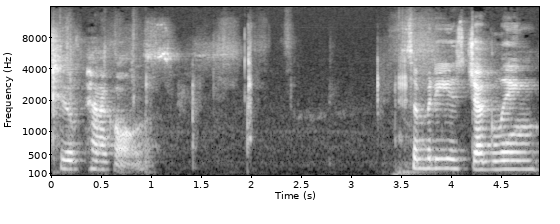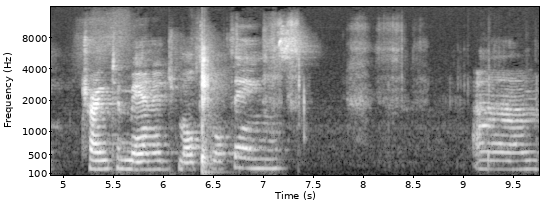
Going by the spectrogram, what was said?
Two of Pentacles. Somebody is juggling, trying to manage multiple things. Um,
